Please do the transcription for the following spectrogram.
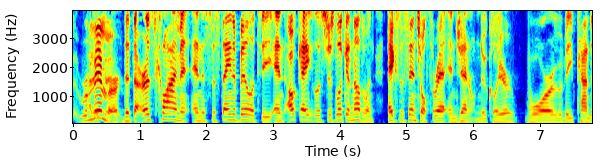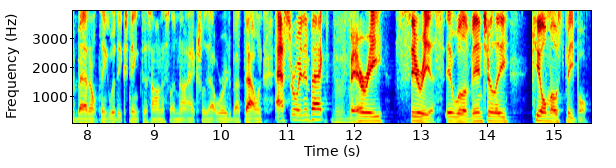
remember that the Earth's climate and the sustainability, and okay, let's just look at another one existential threat in general. Nuclear war would be kind of bad. I don't think it would extinct us, honestly. I'm not actually that worried about that one. Asteroid impact, very serious. It will eventually kill most people.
